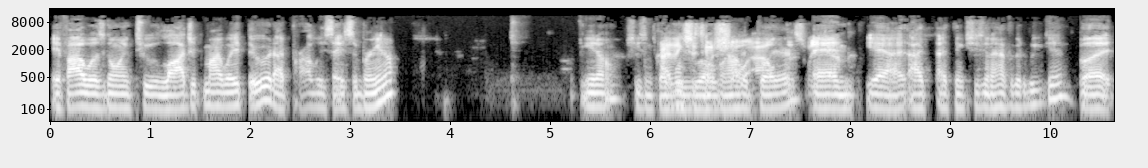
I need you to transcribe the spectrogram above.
if I was going to logic my way through it, I'd probably say Sabrina. You know, she's incredibly she's gonna show well-rounded out player, this weekend. and yeah, I, I think she's gonna have a good weekend. But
